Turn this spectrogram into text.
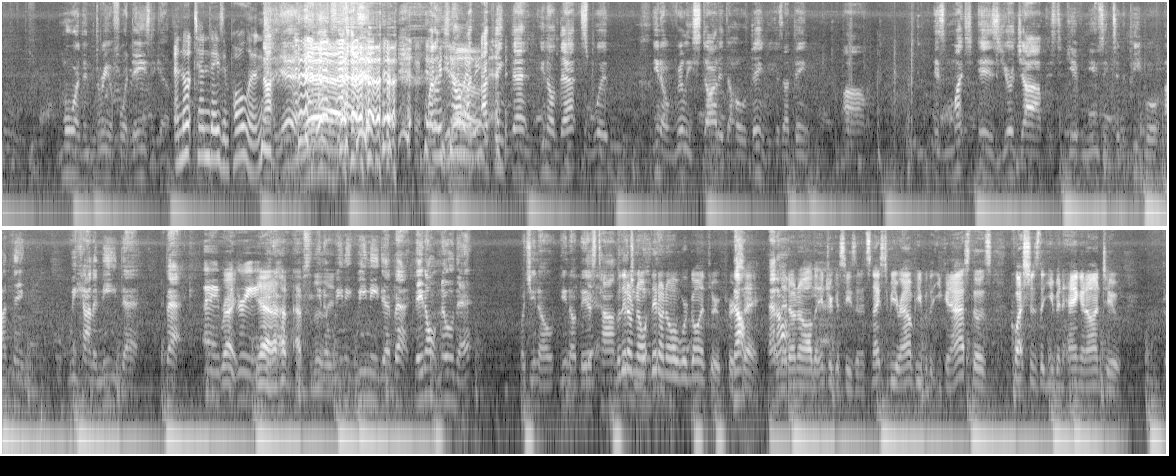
more than three or four days together. And not 10 days in Poland. Not yet. Yeah. but Which you know, I, I think that you know that's what you know really started the whole thing because I think um, as much as your job is to give music to the people, I think we kind of need that back. I Right. agree. Yeah. You know, absolutely. You know, we need we need that back. They don't know that, but you know, you know, there's times. but they don't know need they don't know what we're going through per No, se at And all. they don't know all the intricacies and it's nice to be around people that you can ask those questions that you've been hanging on to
